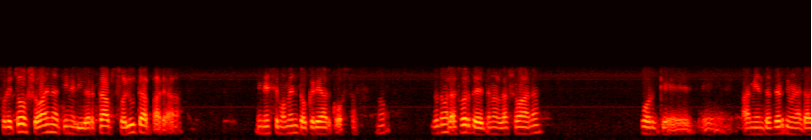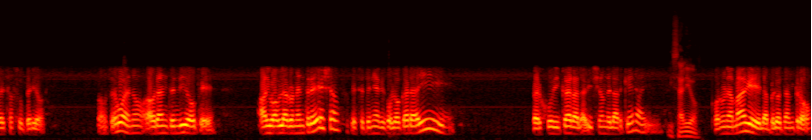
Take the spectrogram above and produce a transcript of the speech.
sobre todo Joana, tiene libertad absoluta para en ese momento crear cosas, ¿no? Yo tengo la suerte de tener la Joana porque eh, a mi entender tiene una cabeza superior. Entonces, bueno, habrá entendido que algo hablaron entre ellas, que se tenía que colocar ahí perjudicar a la visión de la arquera y, y salió. Con una mague la pelota entró.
